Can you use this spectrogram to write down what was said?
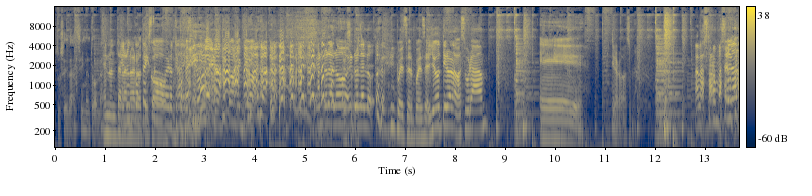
suceda si me enrola. En un terreno en un erótico. erótico afectivo. erótico afectivo. Enrólalo, enrólalo. Puede ser, puede ser. Yo tiro a la basura. Eh, tiro a la basura. A las farmacéuticas.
